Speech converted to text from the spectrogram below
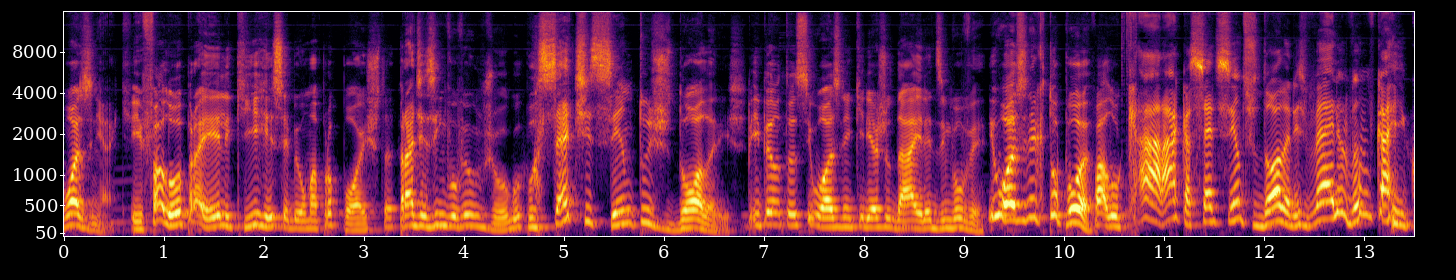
Wozniak, e falou para ele que recebeu uma proposta para desenvolver um jogo por 700 dólares e perguntou se Wozniak queria ajudar ele a desenvolver. E Wozniak topou, falou: Caraca, 700 dólares, velho, vamos ficar rico.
